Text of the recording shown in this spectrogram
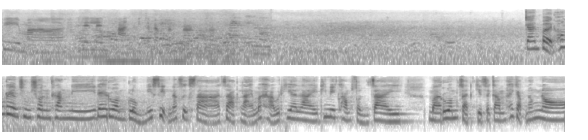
พี่ๆมาให้เล่นทางกิจกรรมต่างๆค่ะ การเปิดห้องเรียนชุมชนครั้งนี้ได้รวมกลุ่มนิสิตนักศึกษาจากหลายมหาวิทยาลัยที่มีความสนใจ มาร่วมจัดกิจกรรมให้กับน้อง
